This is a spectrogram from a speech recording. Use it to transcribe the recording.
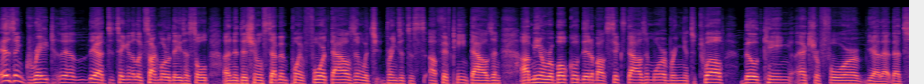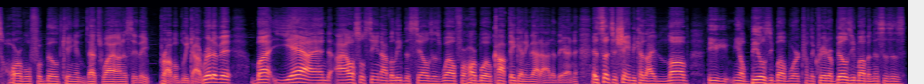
isn't great. Uh, yeah, taking a look, Sakamoto Days has sold an additional 7.4 thousand, which brings it to uh, 15,000. Uh, me and Roboko did about 6,000 more, bringing it to 12. Build King, extra four. Yeah, that that's horrible for Build King, and that's why honestly they probably got rid of it. But yeah, and I also seen, I believe, the sales as well for Hardboiled Cop. They're getting that out of there, and it's such a shame because I love the you know Beelzebub work from the creator of Beelzebub, and this is his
